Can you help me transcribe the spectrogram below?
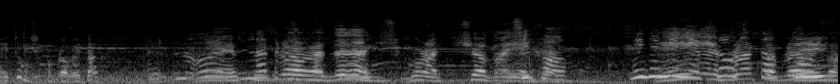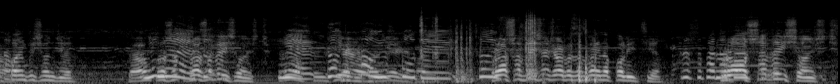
A i tu gdzieś po prawej, tak? No, Nie, jeszcze najpierw- trochę, ten jakiś kurwa ciota jedzie. Cicho. Nie, nie, nie, nie, Nie, nie, prosto, prosto. Ej, prosto. pan wysiądzie. Co? Nie, Proszę, nie, proszę to- wysiąść. Nie, to, już to już tutaj. To już, Proszę wysiąść albo zadzwonię na policję. proszę pana, Proszę to wysiąść.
